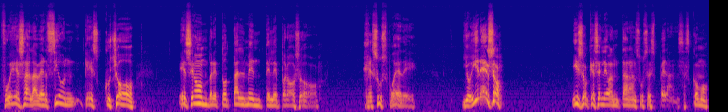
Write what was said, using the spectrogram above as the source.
fue esa la versión que escuchó ese hombre totalmente leproso. Jesús puede. Y oír eso hizo que se levantaran sus esperanzas, como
